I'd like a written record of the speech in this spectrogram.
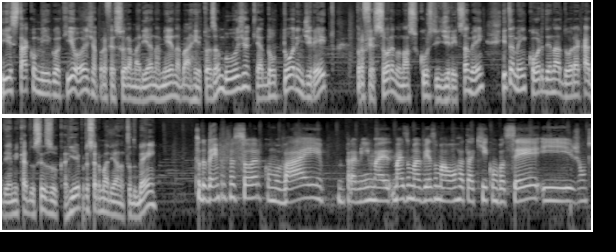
e está comigo aqui hoje a professora Mariana Mena Barreto Azambuja, que é doutora em Direito, professora no nosso curso de Direito também, e também coordenadora acadêmica do Sezuca. E aí, professora Mariana, tudo bem? Tudo bem, professor? Como vai? Para mim, mais, mais uma vez, uma honra estar aqui com você e junto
